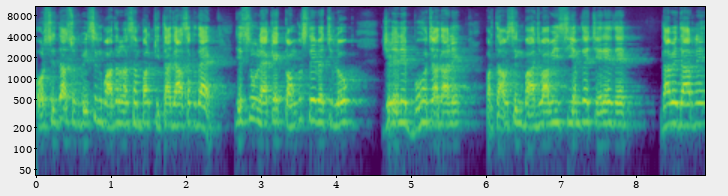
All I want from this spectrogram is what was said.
ਔਰ ਸਿੱਧਾ ਸੁਖਬੀਰ ਸਿੰਘ ਬਾਦਲ ਨਾਲ ਸੰਪਰਕ ਕੀਤਾ ਜਾ ਸਕਦਾ ਹੈ। ਜਿਸ ਨੂੰ ਲੈ ਕੇ ਕਾਂਗਰਸ ਦੇ ਵਿੱਚ ਲੋਕ ਜਿਹੜੇ ਨੇ ਬਹੁਤ ਜ਼ਿਆਦਾ ਨੇ। ਪ੍ਰਤਾਪ ਸਿੰਘ ਬਾਜਵਾ ਵੀ ਸੀਐਮ ਦੇ ਚਿਹਰੇ ਦੇ ਦਾਅਵੇਦਾਰ ਨੇ।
